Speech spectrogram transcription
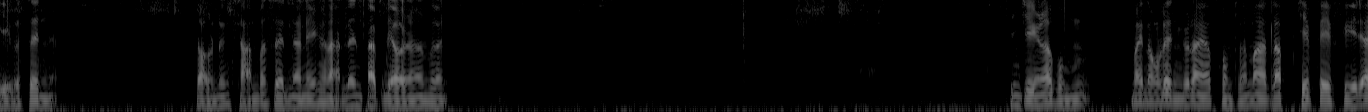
กี่เปอร์เซ็นต์เนี่ยสองถึงสามเปอร์เซ็นต์นะนี่ขนาดเล่นแป๊บเดียวนะเพื่อนจริง ๆ แล้วผมไม่ต้องเล่นก็ได้ครับ ผมสามารถรับชิปฟรีๆได้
